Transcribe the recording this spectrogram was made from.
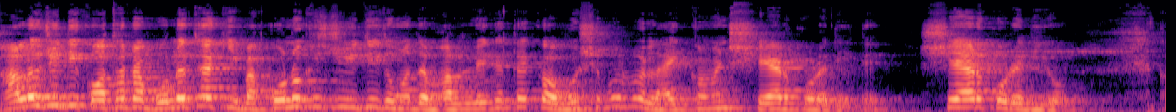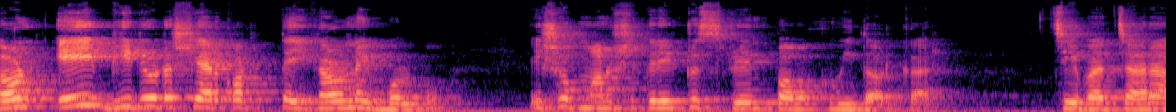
ভালো যদি কথাটা বলে থাকি বা কোনো কিছু যদি তোমাদের ভালো লেগে থাকে, অবশ্যই বলব লাইক কমেন্ট শেয়ার করে দিতে। শেয়ার করে দিও। কারণ এই ভিডিওটা শেয়ার করতে এই কারণেই বলব এইসব মানুষদের একটু স্ট্রেংথ পাওয়া খুবই দরকার। যে বা যারা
